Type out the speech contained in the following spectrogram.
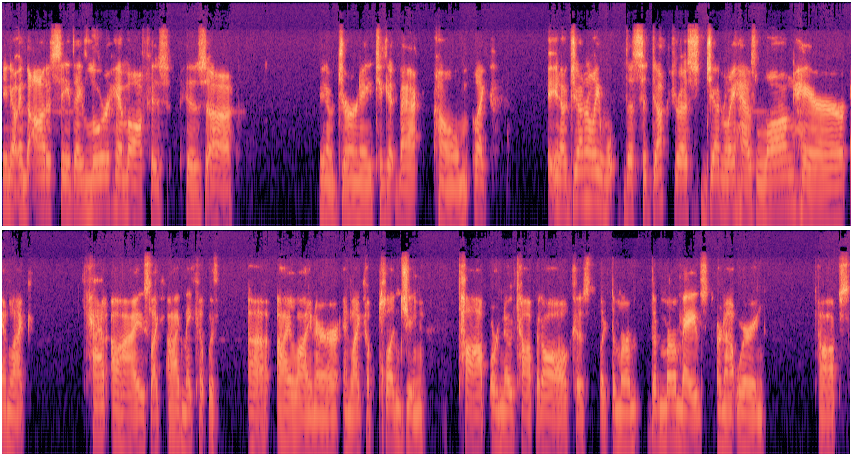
you know, in the Odyssey they lure him off his his uh, you know journey to get back home. Like you know, generally the seductress generally has long hair and like cat eyes, like eye makeup with uh, eyeliner and like a plunging top or no top at all because like the mer- the mermaids are not wearing tops.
